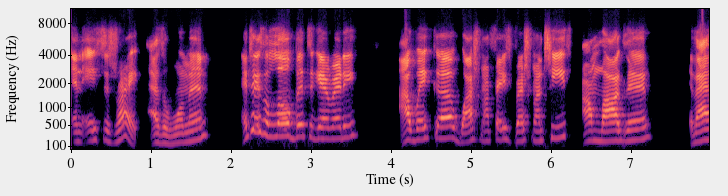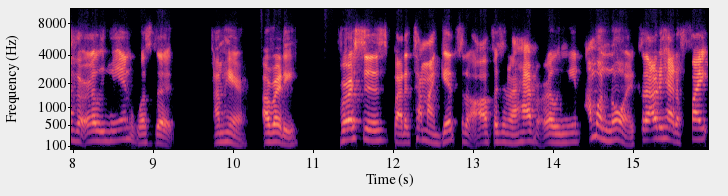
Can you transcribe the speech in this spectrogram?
And Ace is right. As a woman, it takes a little bit to get ready. I wake up, wash my face, brush my teeth. I'm logged in. If I have an early meeting, what's good? I'm here already. Versus by the time I get to the office and I have an early meeting, I'm annoyed because I already had a fight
